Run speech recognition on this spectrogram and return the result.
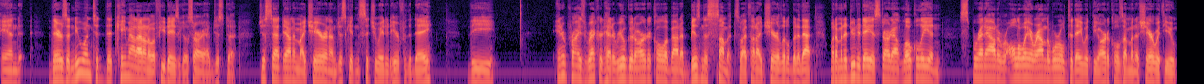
and there's a new one to, that came out. I don't know a few days ago. Sorry, I've just uh, just sat down in my chair and I'm just getting situated here for the day. The Enterprise Record had a real good article about a business summit, so I thought I'd share a little bit of that. What I'm going to do today is start out locally and spread out all the way around the world today with the articles I'm going to share with you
